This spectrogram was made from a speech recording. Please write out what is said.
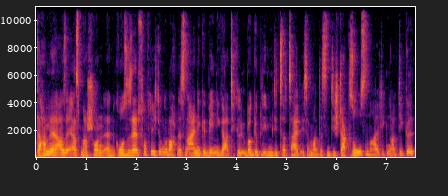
Da haben wir also erstmal schon eine große Selbstverpflichtung gemacht und es sind einige wenige Artikel übergeblieben, die zurzeit, ich sag mal, das sind die stark soßenhaltigen Artikel,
